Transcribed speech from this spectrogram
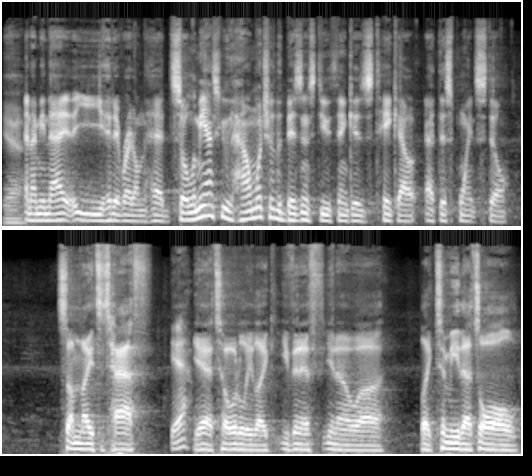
Yeah. And I mean that you hit it right on the head. So let me ask you, how much of the business do you think is takeout at this point still? some nights it's half. Yeah. Yeah, totally. Like even if you know, uh, like to me, that's all.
